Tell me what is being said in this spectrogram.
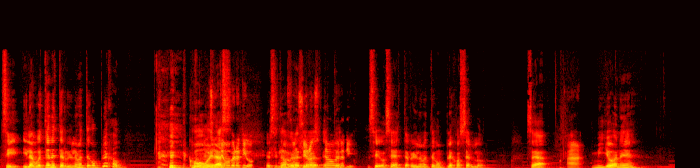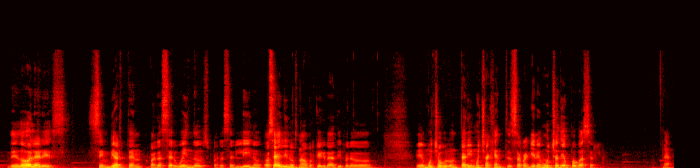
sí, y la cuestión es terriblemente compleja. Como El verás, sistema operativo. el sistema ¿Cómo operativo, el sistema operativo? Sí, o sea, es terriblemente complejo hacerlo. O sea, Ah, millones de dólares se invierten para hacer Windows, para hacer Linux. O sea, Linux no, porque es gratis, pero eh, mucho voluntario y mucha gente. Se requiere mucho tiempo para hacerlo. ¿Ya?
